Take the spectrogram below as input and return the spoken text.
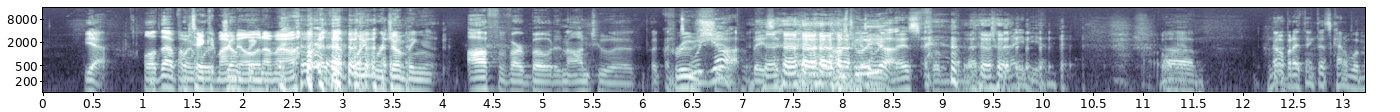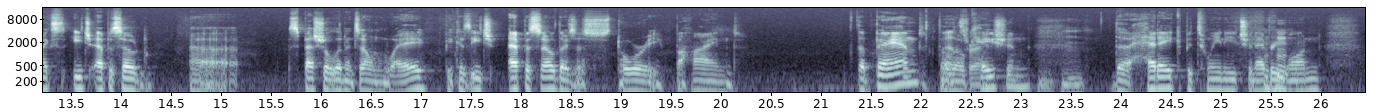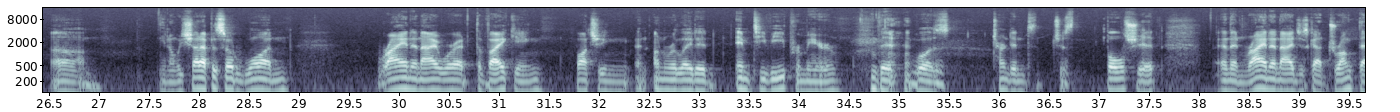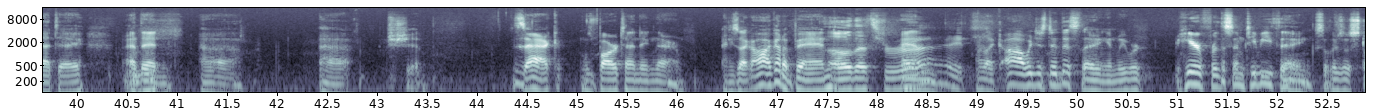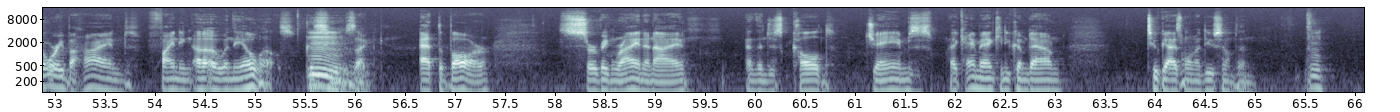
yeah well at that point I'm taking we're my mill and I'm out. at that point we're jumping off of our boat and onto a, a cruise a ship yacht. basically onto a yacht from the Mediterranean. um, no, but I think that's kind of what makes each episode uh, special in its own way because each episode there's a story behind the band, the That's right. location, the headache between each and every one. Um, you know, we shot episode one. Ryan and I were at the Viking watching an unrelated MTV premiere that was turned into just bullshit. And then Ryan and I just got drunk that day. And then, uh, uh, shit, Zach was bartending there. And he's like, Oh, I got a band. oh that's right And we're like, oh, we just did this thing, and we were here for this MTV thing. So there's a story behind finding Uh Oh in the Owells because he was like at the bar serving Ryan and I, and then just called James like, "Hey man, can you come down? Two guys want to do something."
